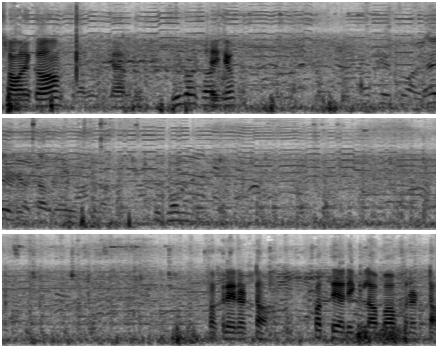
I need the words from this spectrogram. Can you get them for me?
Assalamualaikum. ठीक है फकरे रट्टा फतेह अली क्लब ऑफ़ रट्टा।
